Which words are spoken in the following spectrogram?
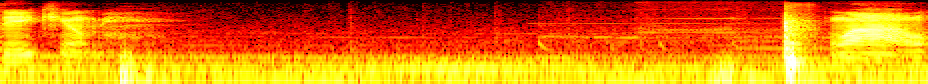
They kill me. Wow.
